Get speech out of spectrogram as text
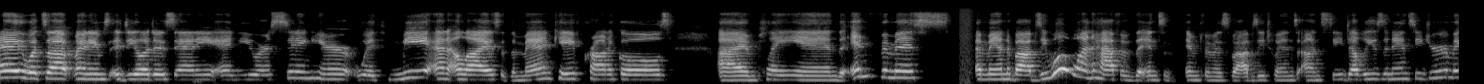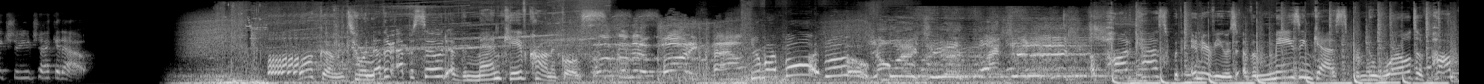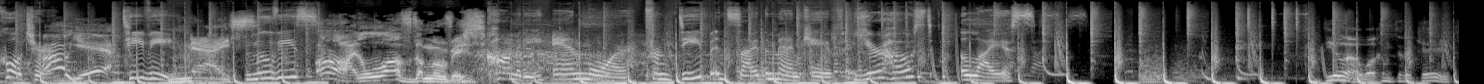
Hey, what's up? My name's Aadila Dosani, and you are sitting here with me and Elias at the Man Cave Chronicles. I'm playing the infamous Amanda Bobbsey, well, one half of the in- infamous Bobbsey twins on CW's and Nancy Drew. Make sure you check it out. Welcome to another episode of the Man Cave Chronicles, Welcome to the party, pal. You're my boy, Blue! Yo, Adrian, Adrian. a podcast with interviews of amazing guests from the world of pop culture, Oh yeah. TV, Nice. movies, Oh, I love the movies. comedy, and more. From deep inside the Man Cave, your host, Elias. Dila, welcome to the cave.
